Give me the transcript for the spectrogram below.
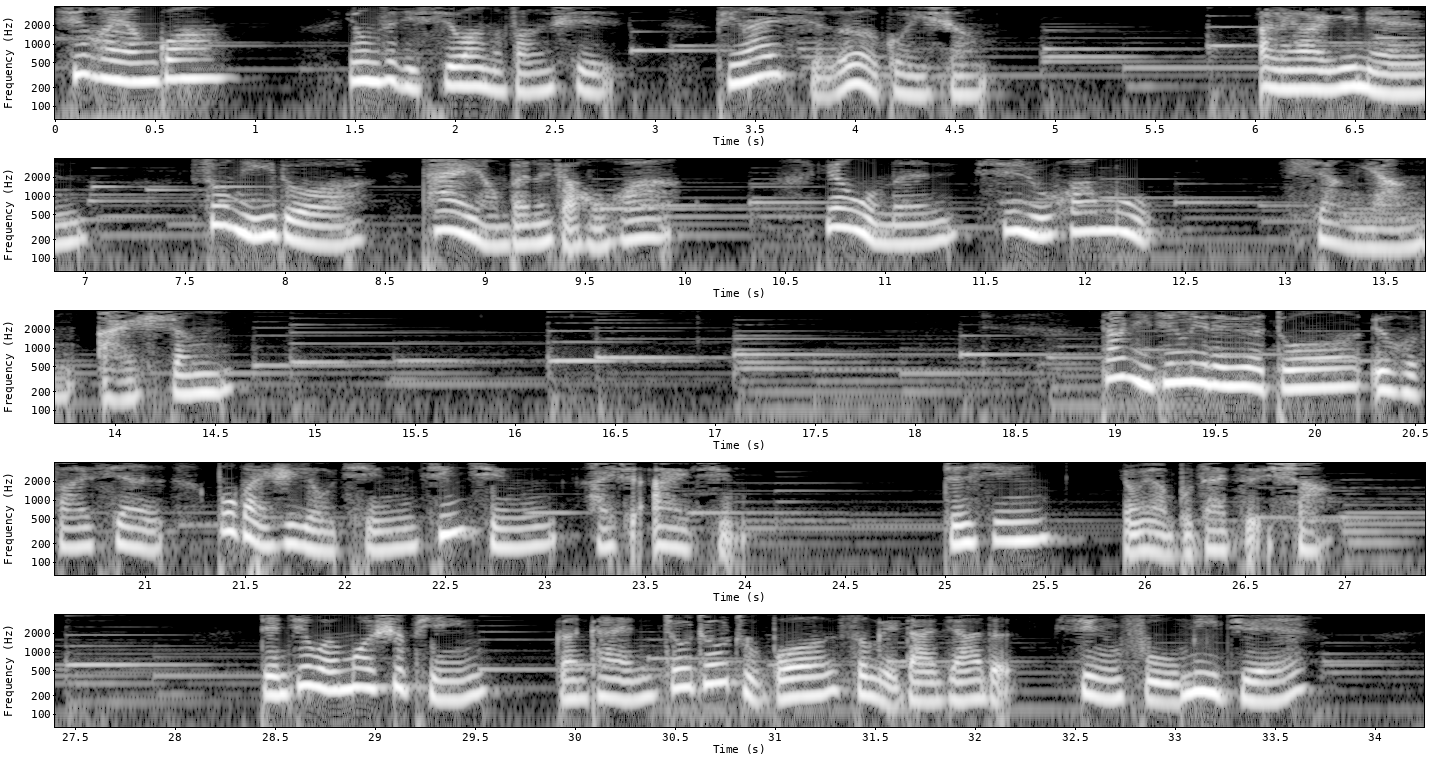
心怀阳光，用自己希望的方式，平安喜乐过一生。二零二一年，送你一朵太阳般的小红花，愿我们心如花木，向阳而生。当你经历的越多，越会发现，不管是友情、亲情还是爱情，真心永远不在嘴上。点击文末视频，观看周周主播送给大家的幸福秘诀，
